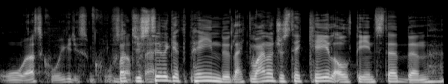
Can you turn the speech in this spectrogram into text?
Oh, that's cool. You could do some cool stuff. but you with that. still get pain, dude. Like, why not just take Kayle ulti instead then?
